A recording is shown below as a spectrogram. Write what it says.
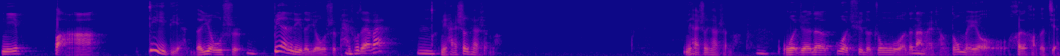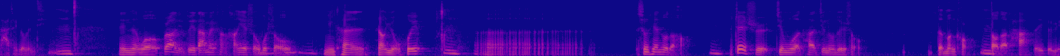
你把地点的优势、便利的优势排除在外，你还剩下什么？你还剩下什么？我觉得过去的中国的大卖场都没有很好的解答这个问题。嗯，你看，我不知道你对大卖场行业熟不熟？你看，让永辉，呃，生鲜做得好，这是经过他竞争对手的门口到达它的一个原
